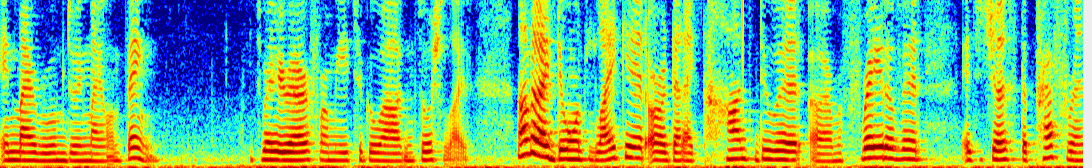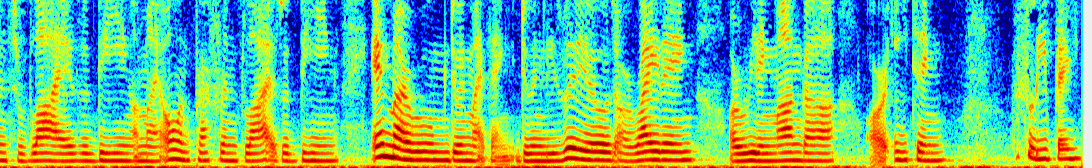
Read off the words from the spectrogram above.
in my room doing my own thing. It's very rare for me to go out and socialize. Not that I don't like it or that I can't do it or I'm afraid of it. It's just the preference lies with being on my own. Preference lies with being in my room doing my thing, doing these videos or writing or reading manga or eating, sleeping,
